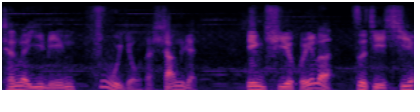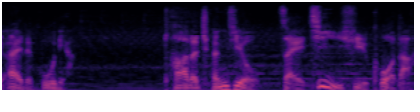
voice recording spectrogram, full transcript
成了一名富有的商人，并娶回了自己心爱的姑娘。他的成就在继续扩大。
